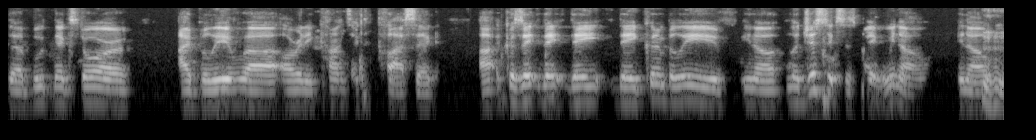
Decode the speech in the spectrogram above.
the booth next door, I believe, uh, already contacted Classic because uh, they, they they they couldn't believe, you know, logistics is big. We know, you know, mm-hmm.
